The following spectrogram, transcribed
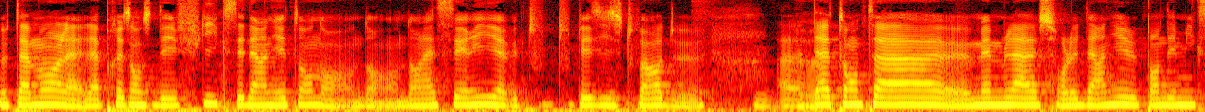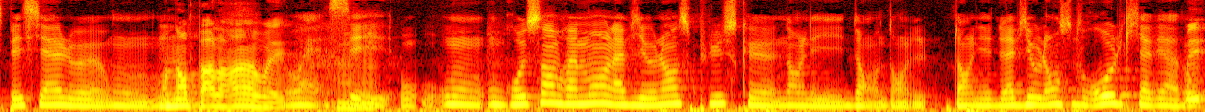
notamment la, la présence des flics ces derniers temps dans, dans, dans la série avec tout- toutes les histoires de euh, Euh, d'attentats, euh, même là sur le dernier, le pandémique spécial, euh, on, on en parlera, ouais. Ouais, c'est Mhm. on, on- ressent vraiment la violence plus que dans les dans dans, dans les- la violence drôle qu'il y avait avant. Mais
